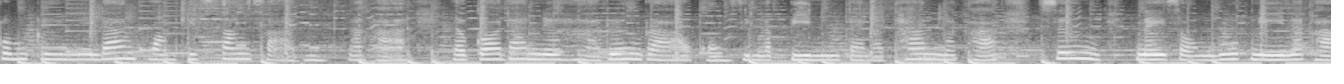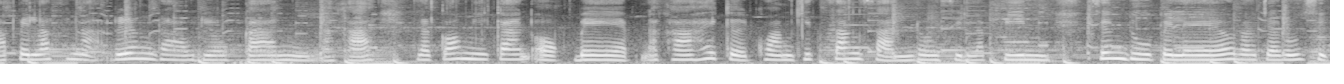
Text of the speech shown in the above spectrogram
กลมกลืนในด้านความคิดสร้างสารรค์นะคะ แล้วก็ด้านเนื้อหาเรื่องราวของศิลปินแต่ละท่านนะคะ ซึ่งใน 2 รูปนี้นะคะเป็นลักษณะเรื่องราวเดียวกันนะคะ แล้วก็มีการออกแบบนะคะให้เกิดความคิดสร้างสรรค์โดยศิลปิน ซึ่งดูไปแล้วเราจะรู้สึก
